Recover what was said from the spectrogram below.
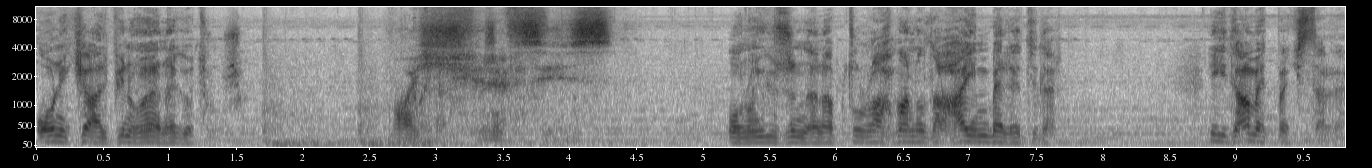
12 Alp'in o yana götürmüş. Vay şerefsiz. Onun yüzünden Abdurrahman'ı da hain belediler. İdam etmek isterler.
